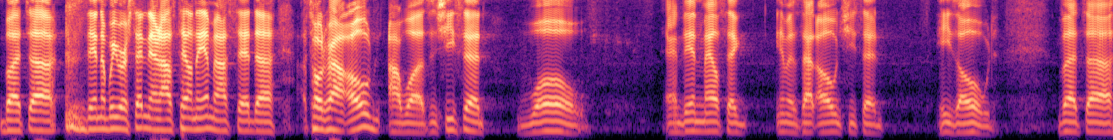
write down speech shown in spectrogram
But uh, then we were sitting there, and I was telling him, I said, uh, I told her how old I was, and she said, "Whoa!" And then Mel said, "Emma, is that old?" And she said, "He's old." But uh,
